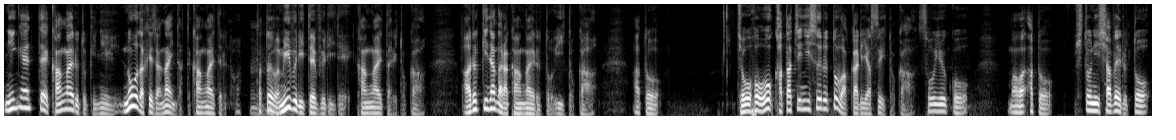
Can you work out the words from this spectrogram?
人間って考えるときに脳だけじゃないんだって考えてるのは。例えば身振り手振りで考えたりとか歩きながら考えるといいとかあと情報を形にすると分かりやすいとかそういうこう、まあ、あと人に喋ると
